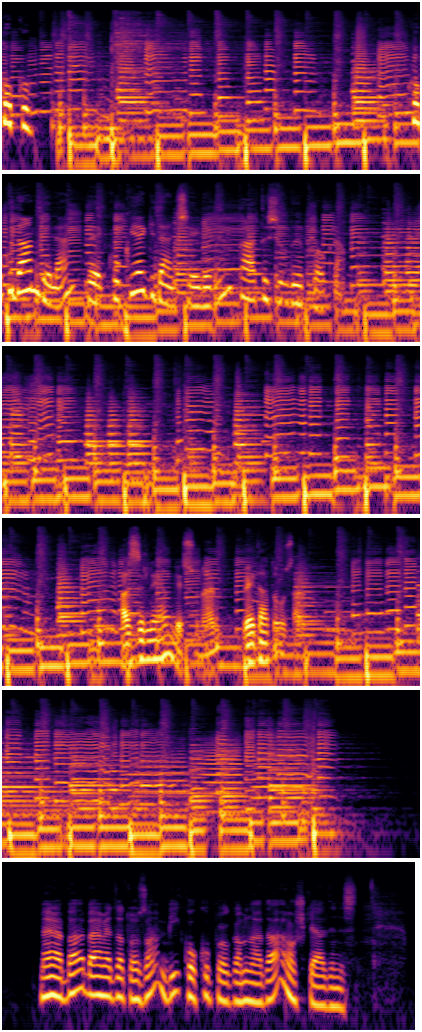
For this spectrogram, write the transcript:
Koku Kokudan gelen ve kokuya giden şeylerin tartışıldığı program. Hazırlayan ve sunan Vedat Ozan Merhaba ben Vedat Ozan. Bir koku programına daha hoş geldiniz.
